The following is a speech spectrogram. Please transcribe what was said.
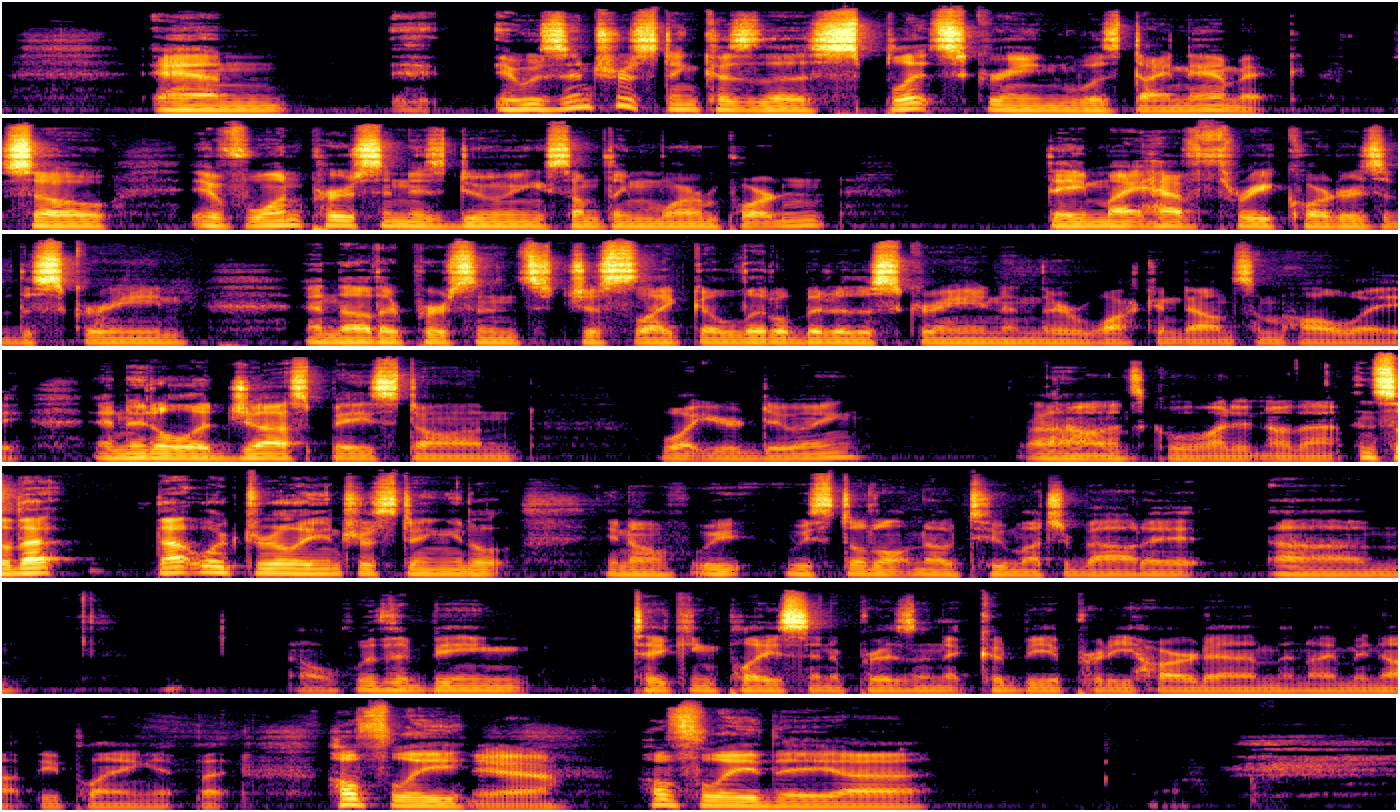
And it, it was interesting because the split screen was dynamic. So if one person is doing something more important, they might have three quarters of the screen, and the other person's just like a little bit of the screen and they're walking down some hallway. And it'll adjust based on what you're doing. oh, Um, that's cool. I didn't know that. and so that that looked really interesting. It'll, you know, we we still don't know too much about it. Um, you know, with it being taking place in a prison, it could be a pretty hard M, and I may not be playing it, but hopefully, Yeah. hopefully they, uh,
